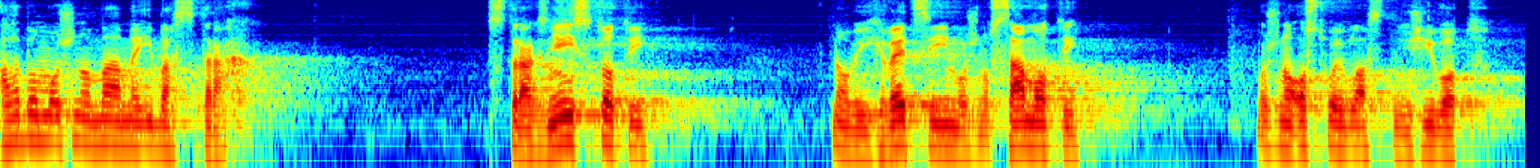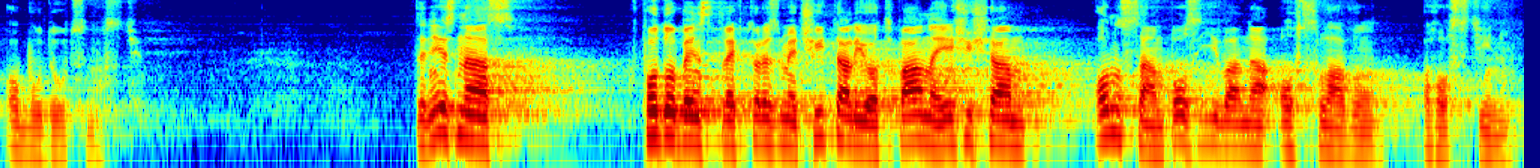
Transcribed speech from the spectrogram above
Alebo možno máme iba strach. Strach z neistoty, nových vecí, možno samoty, možno o svoj vlastný život, o budúcnosť. Dnes nás v podobenstve, ktoré sme čítali od pána Ježiša, on sám pozýva na oslavu hostinu.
